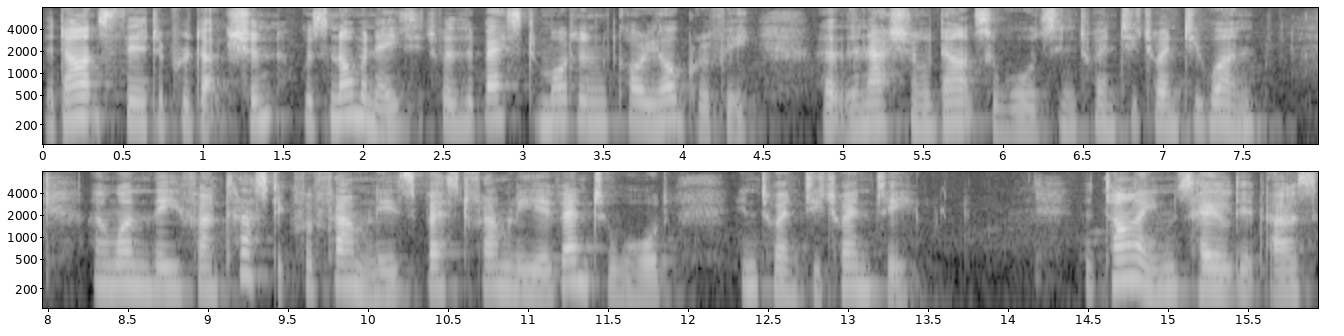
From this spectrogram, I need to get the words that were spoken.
The dance theatre production was nominated for the Best Modern Choreography at the National Dance Awards in 2021 and won the Fantastic for Families Best Family Event Award in 2020. The Times hailed it as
